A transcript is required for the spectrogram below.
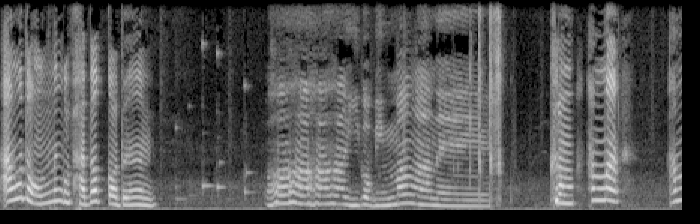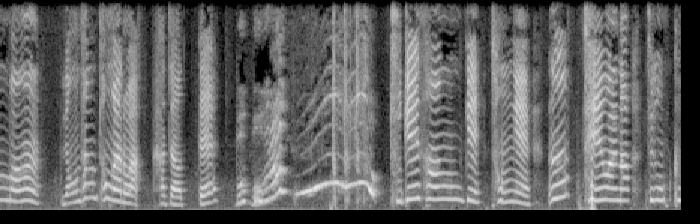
아무도 없는 걸 받았거든. 하하하하 이거 민망하네 그럼 한번 한번 영상 통화로 하- 하자 어때? 뭐 뭐라고? 두 개에서 한개 정해. 응? 제발 나 지금 급한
